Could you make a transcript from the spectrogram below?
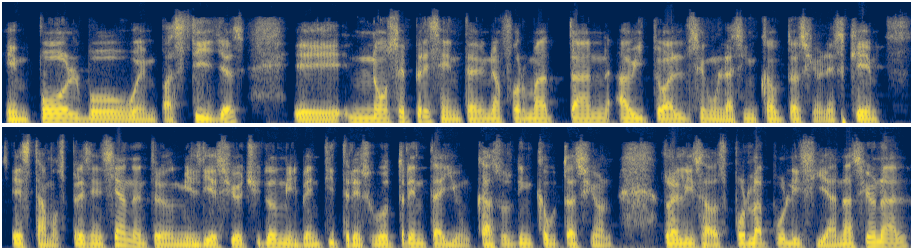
en polvo o en pastillas, no se presenta de una forma tan habitual según las incautaciones que estamos presenciando entre 2018 y 2023 hubo 31 casos de incautación realizados por la Policía Nacional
